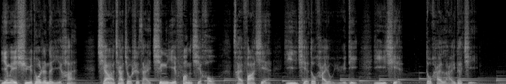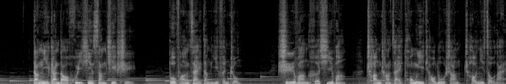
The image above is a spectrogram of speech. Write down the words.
因为许多人的遗憾，恰恰就是在轻易放弃后，才发现一切都还有余地，一切都还来得及。当你感到灰心丧气时，不妨再等一分钟。失望和希望常常在同一条路上朝你走来。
